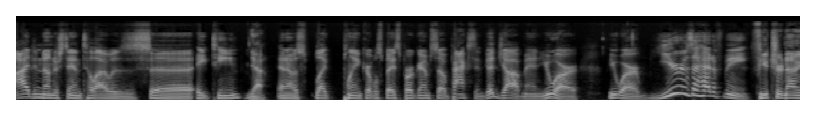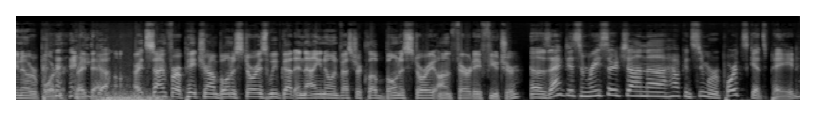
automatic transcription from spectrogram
I didn't understand until I was uh, 18. Yeah. and I was like playing Kerbal Space Program. So Paxton, good job, man. You are you are years ahead of me. Future Now You Know reporter right there. go. All right, it's time for our Patreon bonus stories. We've got a Now You Know Investor Club bonus story on Faraday Future. Uh, Zach did some research on uh, how Consumer Reports gets paid,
